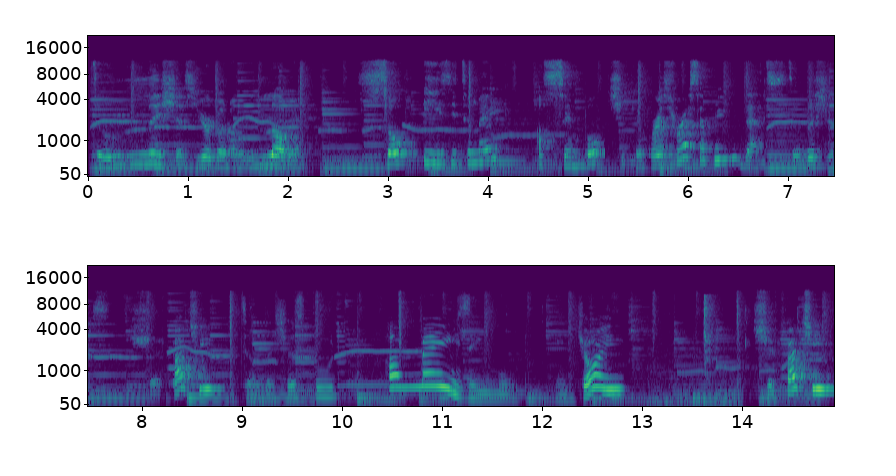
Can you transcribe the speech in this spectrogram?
Delicious. You're gonna love it. So easy to make. A simple chicken breast recipe that's delicious. Chef Pachi. Delicious food, amazing mood. Enjoy! Chef Pachi.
